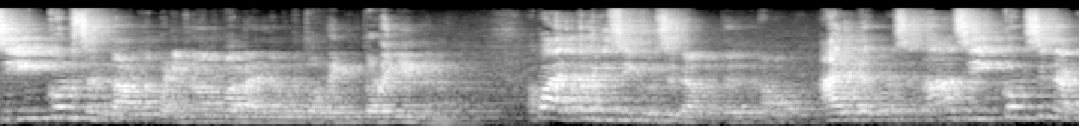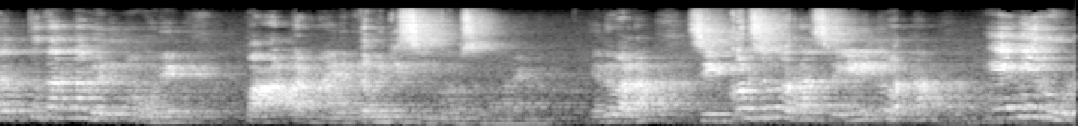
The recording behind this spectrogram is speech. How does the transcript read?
സീക്വൻസ് എന്താണെന്ന് പഠിക്കണമെന്ന് പറഞ്ഞാൽ നമ്മൾ തുടങ്ങി തുടങ്ങിയിട്ടുണ്ട് അപ്പൊ അരിത്തമെറ്റിക് സീക്വൻസ് അകത്ത് അരിത്ത ആ സീക്വൻസിന്റെ അകത്ത് തന്നെ വരുന്ന ഒരു പാർട്ടാണ് അരിത്തമെറ്റിക് സീക്വൻസ് എന്ന് പറയുന്നത്. എന്ന് പറഞ്ഞാൽ സീക്വൻസ് എന്ന് പറഞ്ഞാൽ ശ്രേണി എന്ന് പറഞ്ഞാൽ എനി റൂൾ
